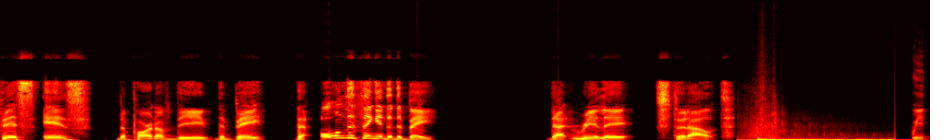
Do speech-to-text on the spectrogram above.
this is the part of the debate. The only thing in the debate that really stood out. we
